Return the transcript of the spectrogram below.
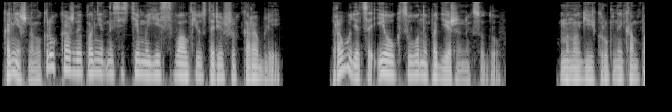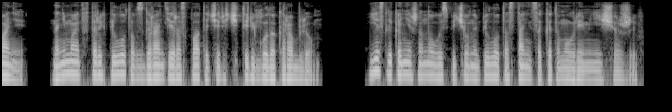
Конечно, вокруг каждой планетной системы есть свалки устаревших кораблей. Проводятся и аукционы подержанных судов. Многие крупные компании нанимают вторых пилотов с гарантией расплаты через 4 года кораблем. Если, конечно, новый испеченный пилот останется к этому времени еще жив.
